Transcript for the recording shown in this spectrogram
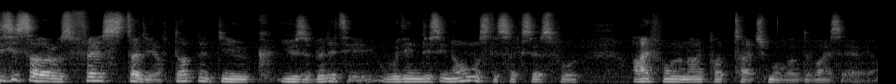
This is Salaro's first study of DotNetNuke usability within this enormously successful iPhone and iPod Touch mobile device area.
